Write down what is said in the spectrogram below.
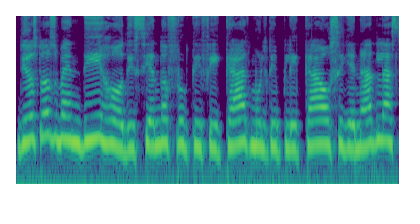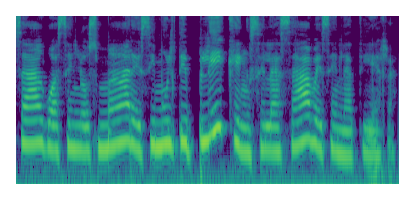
Dios los bendijo, diciendo fructificad, multiplicaos y llenad las aguas en los mares y multiplíquense las aves en la tierra.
